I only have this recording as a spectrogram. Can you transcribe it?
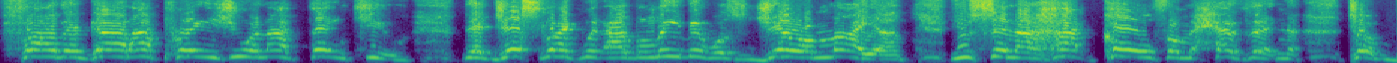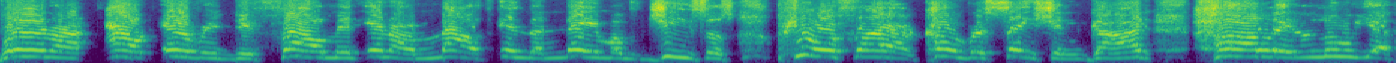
Father God, I praise you and I thank you that just like with, I believe it was Jeremiah, you sent a hot coal from heaven to burn out every defilement in our mouth in the name of Jesus. Purify our conversation, God. Hallelujah.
